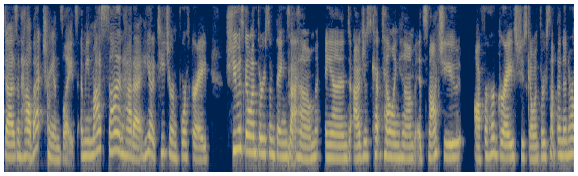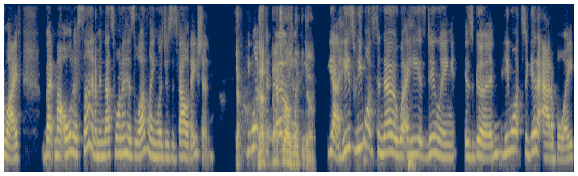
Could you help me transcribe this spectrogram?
does and how that translates. I mean, my son had a he had a teacher in 4th grade. She was going through some things at home and I just kept telling him, it's not you offer her grace. She's going through something in her life. But my oldest son, I mean, that's one of his love languages is validation. Yeah. He wants that, to that's where I was about to go. Yeah, he's he wants to know what he is doing is good. He wants to get an attaboy.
